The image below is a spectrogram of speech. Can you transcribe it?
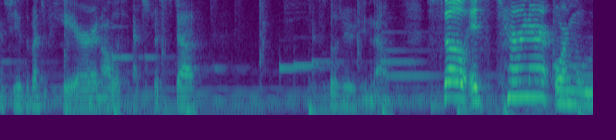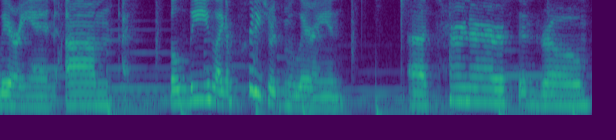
know, she has a bunch of hair and all this extra stuff. Exposure, you know. So it's Turner or Mullerian. Um, I believe, like, I'm pretty sure it's Mullerian. Uh, Turner syndrome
